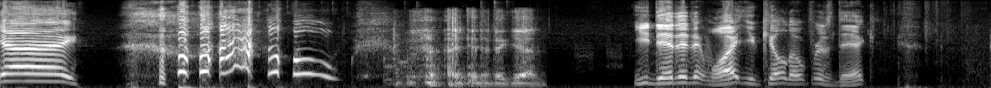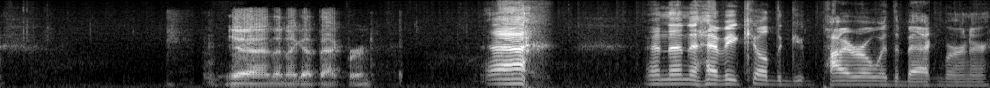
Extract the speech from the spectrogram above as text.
Yay! I did it again. you did it at what? You killed Oprah's dick? Yeah, and then I got backburned. Ah. And then the heavy killed the pyro with the back burner.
